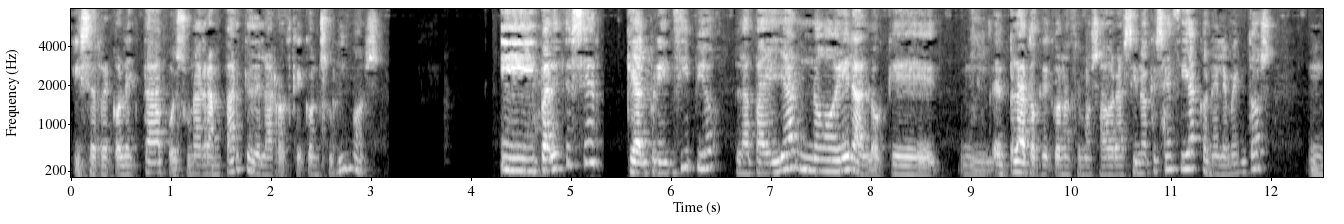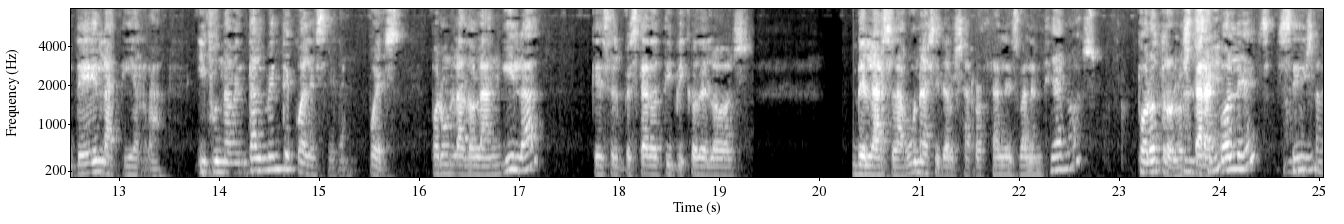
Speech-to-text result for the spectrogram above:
y se recolecta pues una gran parte del arroz que consumimos. Y parece ser que al principio la paella no era lo que mm, el plato que conocemos ahora, sino que se hacía con elementos de la tierra. Y fundamentalmente, ¿cuáles eran? Pues, por un lado, la anguila, que es el pescado típico de los de las lagunas y de los arrozales valencianos. Por otro, los ¿Ah, caracoles, No, sí, no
